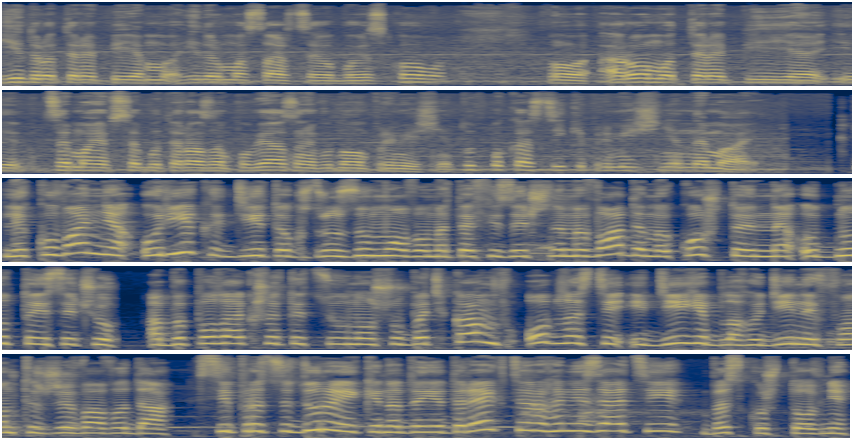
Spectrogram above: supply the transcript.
гідротерапія, гідромасаж це обов'язково. Аромотерапія, і це має все бути разом пов'язане в одному приміщенні. Тут поки стільки приміщення немає. Лікування у рік діток з розумовими та фізичними вадами коштує не одну тисячу. Аби полегшити цю ношу батькам, в області і діє благодійний фонд «Жива вода». Всі процедури, які надає дирекція організації, безкоштовні.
